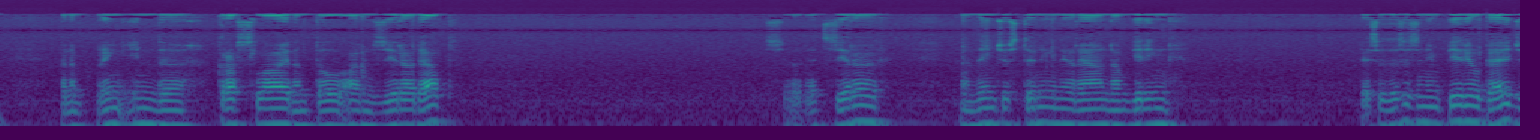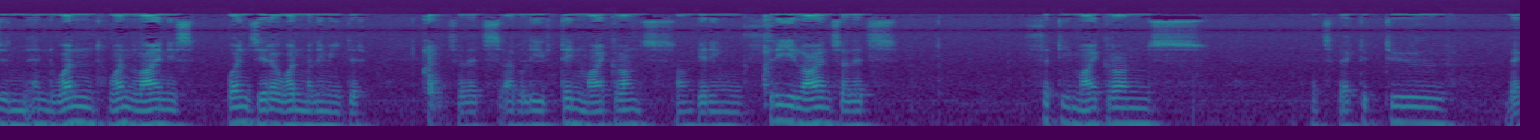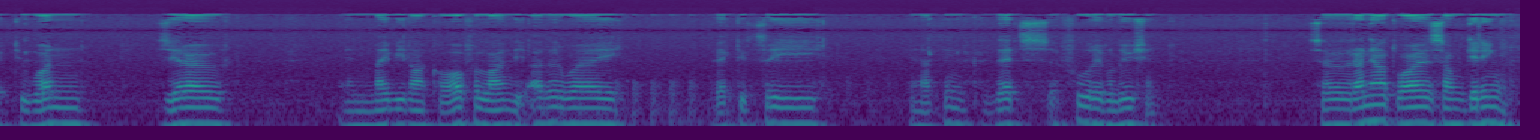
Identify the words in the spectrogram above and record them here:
gonna bring in the cross slide until I'm zeroed out. So that's zero and then just turning it around I'm getting okay so this is an imperial gauge and, and one one line is 0.01 millimeter. So that's I believe 10 microns. So I'm getting three lines so that's 30 microns. That's back to 2 back to 1 0 and maybe like half a line the other way. Back to 3 and I think that's a full revolution. So run out wise I'm getting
